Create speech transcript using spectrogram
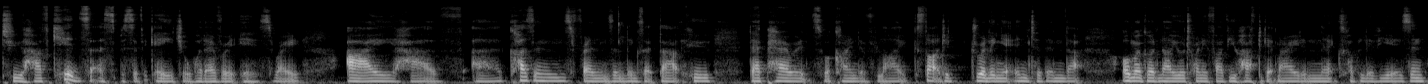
to have kids at a specific age or whatever it is, right? I have uh, cousins, friends, and things like that who their parents were kind of like started drilling it into them that, oh my God, now you're 25, you have to get married in the next couple of years. And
